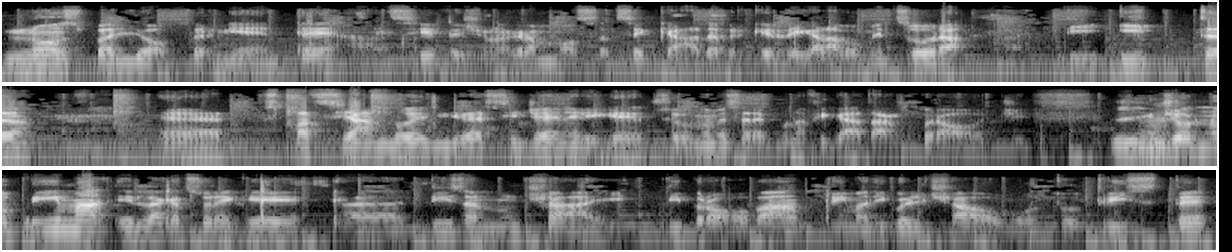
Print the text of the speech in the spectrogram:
non sbagliò per niente, anzi fece una gran mossa azzeccata perché regalavo mezz'ora di hit eh, spaziando in diversi generi che secondo me sarebbe una figata ancora oggi. Il mm. giorno prima e la canzone che eh, disannunciai di prova, prima di quel ciao molto triste,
